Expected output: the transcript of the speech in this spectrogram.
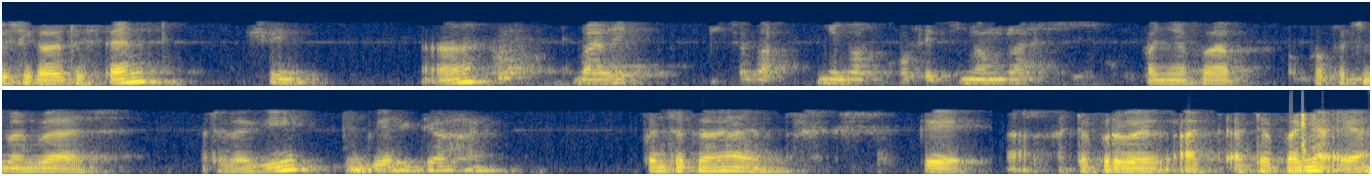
physical distance. Huh? Balik coba penyebab COVID-19. Penyebab COVID-19. Ada lagi? Mungkin? Pencegahan pencegahan. Oke, nah, ada ada banyak ya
